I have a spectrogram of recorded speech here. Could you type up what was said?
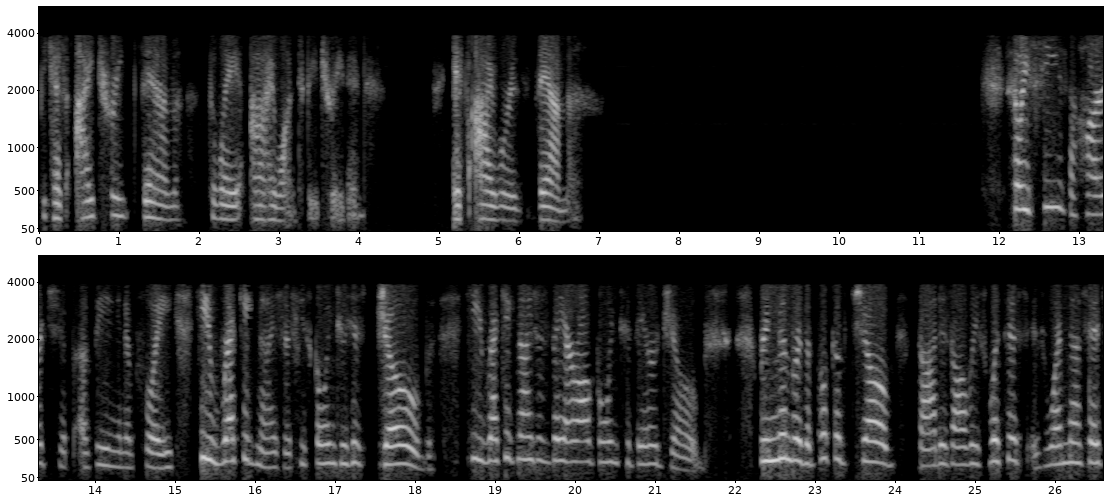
because I treat them the way I want to be treated. If I were them. So he sees the hardship of being an employee. He recognizes he's going to his job. He recognizes they are all going to their jobs. Remember, the book of Job, God is always with us, is one message.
